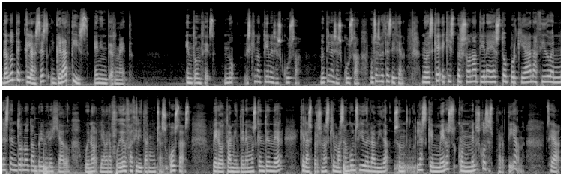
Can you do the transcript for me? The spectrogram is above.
dándote clases gratis en Internet. Entonces, no, es que no tienes excusa. No tienes excusa. Muchas veces dicen, no, es que X persona tiene esto porque ha nacido en este entorno tan privilegiado. Bueno, le habrá podido facilitar muchas cosas, pero también tenemos que entender que las personas que más han conseguido en la vida son las que menos, con menos cosas partían. O sea,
